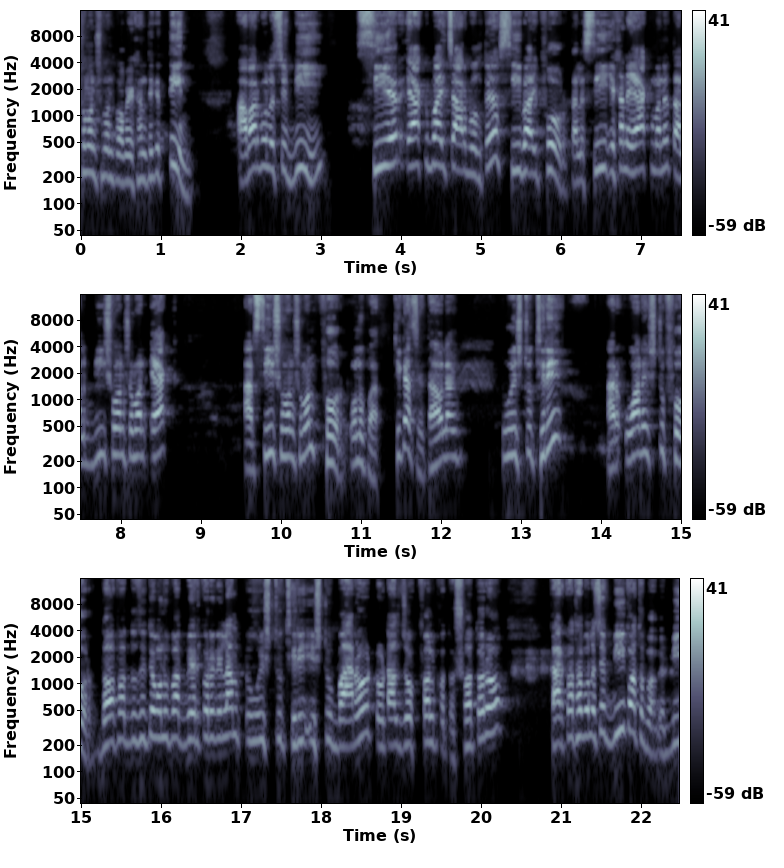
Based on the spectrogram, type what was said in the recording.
সমান সমান পাবো এখান থেকে তিন। আবার বলেছে বি সি এর এক বাই চার বলতে সি বাই ফোর তাহলে সি এখানে এক মানে তাহলে বি সমান সমান এক আর সি সমান সমান ফোর অনুপাত, ঠিক আছে? তাহলে আমি টু ইস টু থ্রি আর ওয়ান ইস টু ফোর দ পদ্ধতিতে অনুপাত বের করে নিলাম two is two three is two বারো টোটাল যোগফল কত? সতেরো। কার কথা বলেছে? বি কত পাবে? বি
